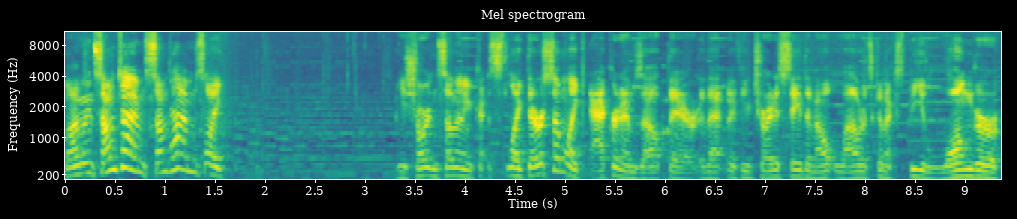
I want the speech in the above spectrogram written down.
well, I mean, sometimes, sometimes like you shorten something. Like there are some like acronyms out there that if you try to say them out loud, it's gonna be longer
